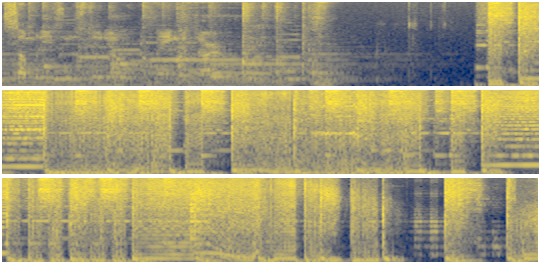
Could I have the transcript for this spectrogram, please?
Somebody's in the studio playing guitar. Hey,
